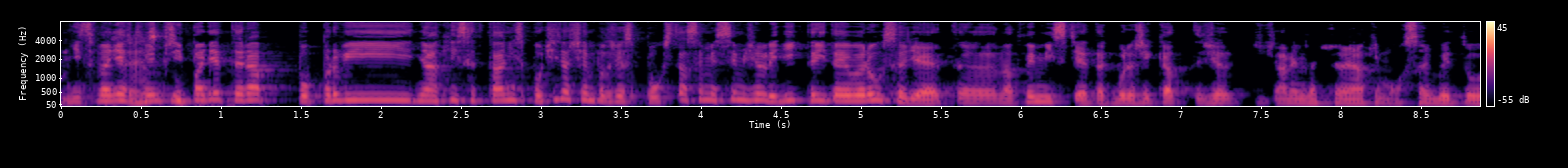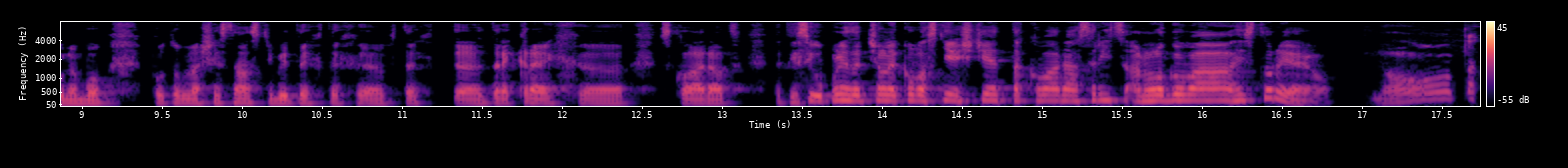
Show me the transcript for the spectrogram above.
nicméně v tvém případě teda poprvé nějaký setkání s počítačem, protože spousta si myslím, že lidí, kteří tady budou sedět eh, na tvém místě, tak bude říkat, že já nevím, začne na nějakým 8 bitu nebo potom na 16 bitech v těch, v těch eh, trackerech eh, skládat. Tak ty si úplně začal jako vlastně ještě taková, dá se říct, analogová historie, jo? No, tak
